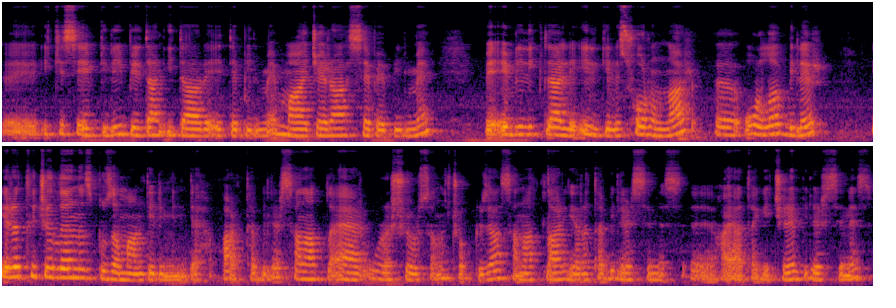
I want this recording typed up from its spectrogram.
e, iki sevgiliyi birden idare edebilme, macera sevebilme ve evliliklerle ilgili sorunlar e, olabilir. Yaratıcılığınız bu zaman diliminde artabilir. Sanatla eğer uğraşıyorsanız çok güzel sanatlar yaratabilirsiniz. E, hayata geçirebilirsiniz.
